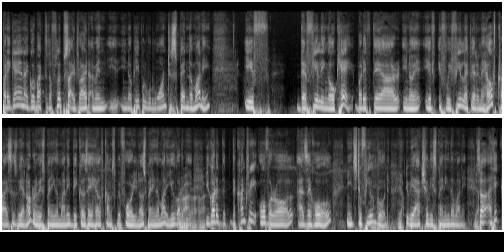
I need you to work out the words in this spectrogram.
but again, I go back to the flip side, right? I mean, you know, people would want to spend the money if they're feeling okay. But if they are, you know, if, if we feel like we're in a health crisis, we are not going to be spending the money because hey, health comes before you know spending the money. You got to Right, be, right, right. you got to the, the country overall as a whole needs to feel good Yeah. to be actually spending the money. Yeah. So I think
